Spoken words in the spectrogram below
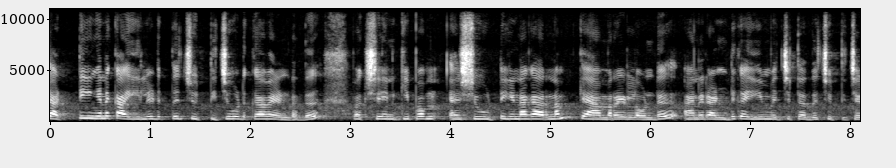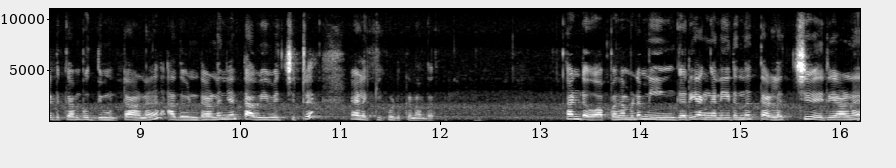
ചട്ടി ഇങ്ങനെ കയ്യിലെടുത്ത് ചുറ്റിച്ച് കൊടുക്കുക വേണ്ടത്. പക്ഷേ എനിക്കിപ്പം ഷൂട്ട് ചെയ്യണ കാരണം ക്യാമറ ഉള്ളതുകൊണ്ട് അങ്ങനെ രണ്ട് കൈയും വെച്ചിട്ട് അത് ചുറ്റിച്ചെടുക്കാൻ ബുദ്ധിമുട്ടാണ്. അതുകൊണ്ടാണ് ഞാൻ തവി വെച്ചിട്ട് ഇളക്കി കൊടുക്കുന്നത് കണ്ടോ? അപ്പോൾ നമ്മുടെ മീൻകറി അങ്ങനെ ഇരുന്ന് തിളച്ച് വരികയാണ്.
